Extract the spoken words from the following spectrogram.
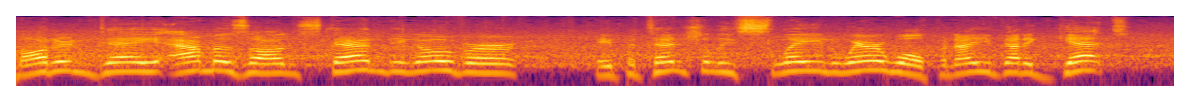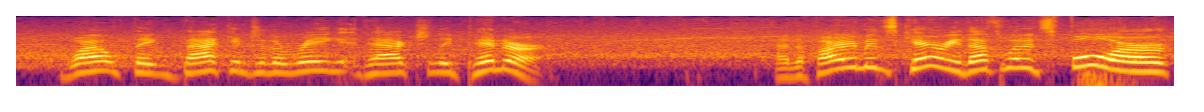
modern day Amazon standing over a potentially slain werewolf. But now you've got to get Wild Thing back into the ring to actually pin her. And the fireman's carry, that's what it's for.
